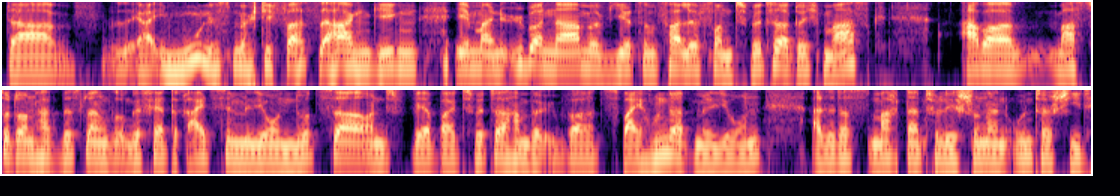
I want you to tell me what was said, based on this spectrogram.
da ja, immun ist, möchte ich fast sagen, gegen eben eine Übernahme, wie jetzt im Falle von Twitter durch Musk. Aber Mastodon hat bislang so ungefähr 13 Millionen Nutzer und wir bei Twitter haben wir über 200 Millionen. Also das macht natürlich schon einen Unterschied.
